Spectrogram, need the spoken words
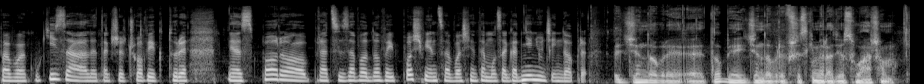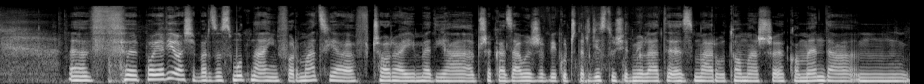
Pawła Kukiza, ale także człowiek, który sporo pracy zawodowej poświęca właśnie temu zagadnieniu. Dzień dobry. Dzień dobry e, Tobie i dzień dobry wszystkim radiosłuchaczom. Pojawiła się bardzo smutna informacja. Wczoraj media przekazały, że w wieku 47 lat zmarł Tomasz Komenda. Mm,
